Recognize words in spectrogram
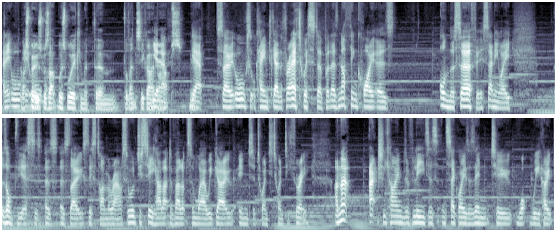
And it all, I it suppose all- was that was working with um, Valensia guy, Yeah, perhaps. yeah. So it all sort of came together for Air Twister, but there's nothing quite as on the surface, anyway, as obvious as, as, as those this time around. So we'll just see how that develops and where we go into 2023. And that actually kind of leads us and segues us into what we hope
